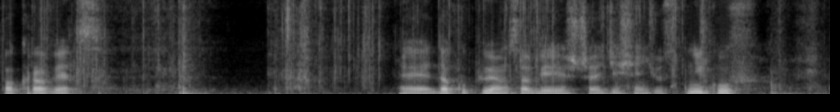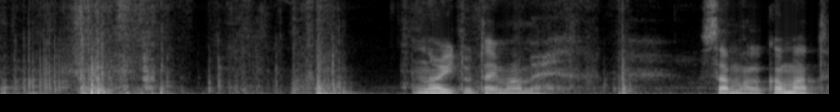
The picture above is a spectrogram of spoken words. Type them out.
pokrowiec. E, Dokupiłem sobie jeszcze 10 ustników. No i tutaj mamy sam alkomat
